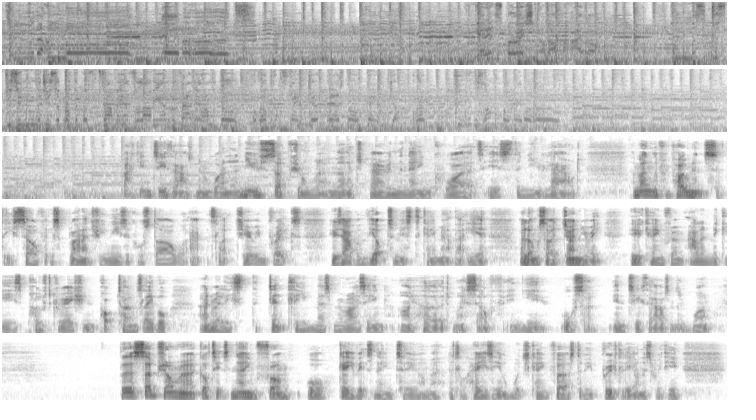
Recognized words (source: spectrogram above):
To the humble neighborhoods. You get inspiration along the high road. Hummus, couscous, images of octopus, salami in 2001, a new subgenre emerged bearing the name Quiet is the New Loud. Among the proponents of the self explanatory musical style were acts like Turin Brakes, whose album The Optimist came out that year, alongside January, who came from Alan McGee's post creation Poptones label and released the gently mesmerising I Heard Myself in You, also in 2001. The subgenre got its name from, or gave its name to, I'm a little hazy on which came first to be brutally honest with you,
